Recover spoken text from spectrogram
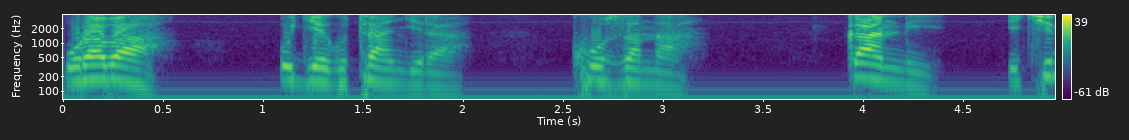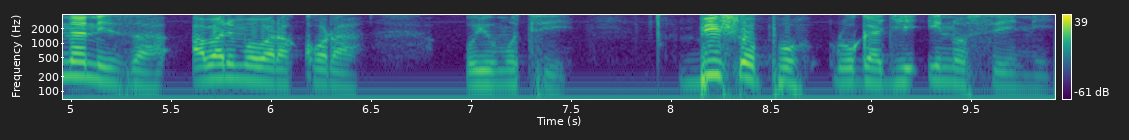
uraba ugiye gutangira kuzana kandi ikinaniza abarimo barakora uyu muti. Bishop rugagi innocent.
